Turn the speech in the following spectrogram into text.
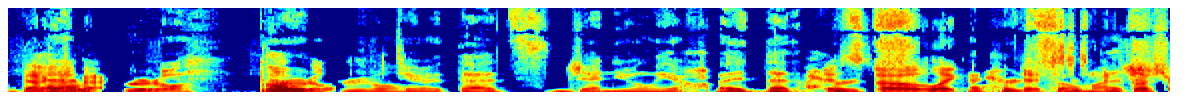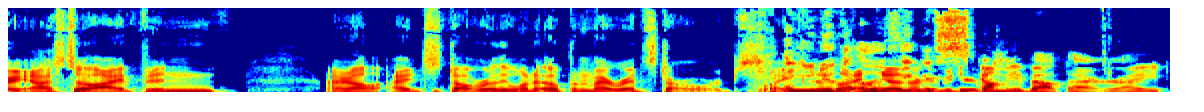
back to back. Brutal, That was brutal. brutal. Dude, that's genuinely that And hurts. so like that hurts it's so just been much. frustrating. Uh, So I've been. I don't know. I just don't really want to open my red star orbs. Like, and you know, the I other know thing they're that's gonna be scummy about that, right?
